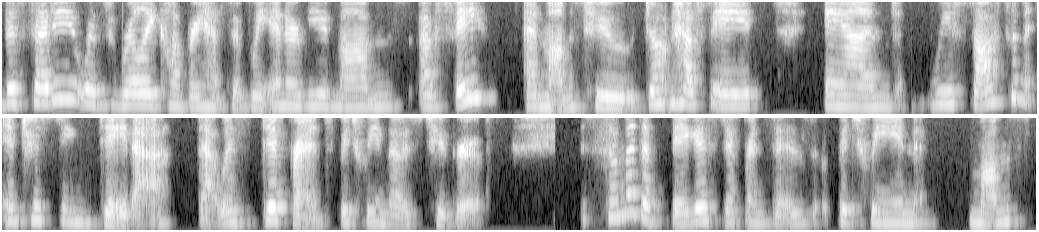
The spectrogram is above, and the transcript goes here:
the study was really comprehensive we interviewed moms of faith and moms who don't have faith and we saw some interesting data that was different between those two groups. Some of the biggest differences between moms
